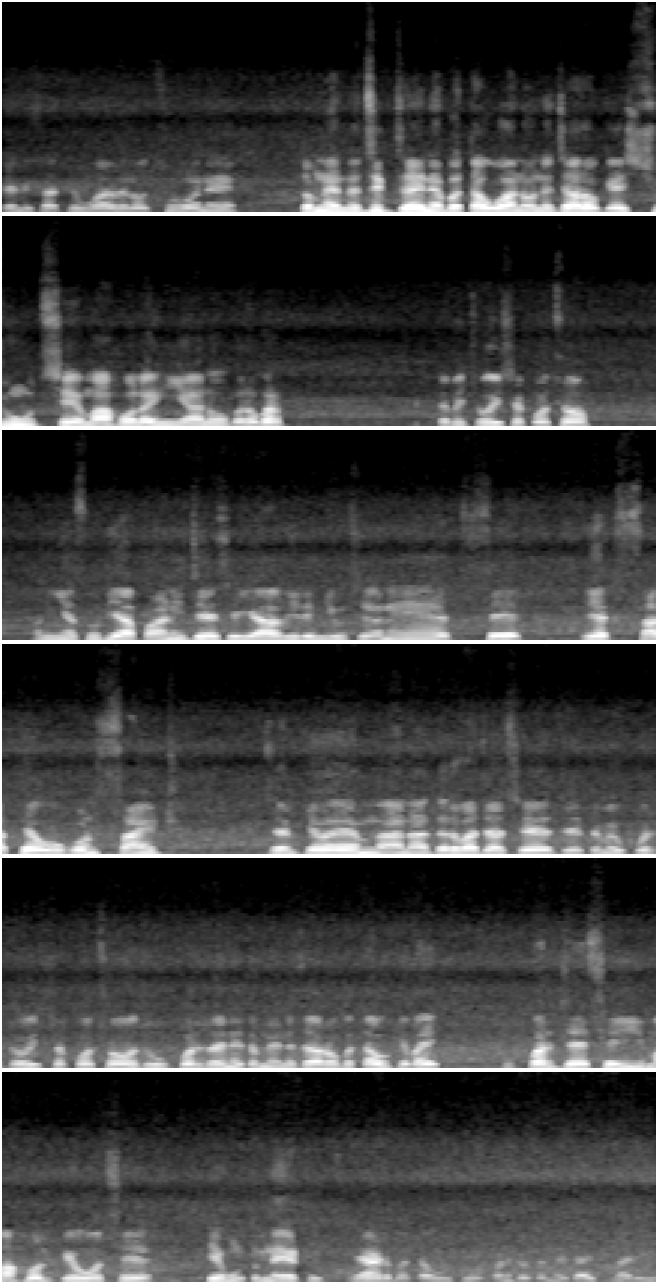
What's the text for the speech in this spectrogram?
તેની સાથે હું આવેલો છું અને તમને નજીક જઈને બતાવવાનો નજારો કે શું છે માહોલ અહીંયાનો. બરાબર? તમે જોઈ શકો છો. અહીંયા સુધી આ પાણી જે છે એ આવી રહ્યું છે અને તે એક સાથે ઓગણસાઠ, જેમ કહેવાય એમ આના દરવાજા છે જે તમે ઉપર જોઈ શકો છો. હજુ ઉપર જઈને તમને નજારો બતાવું કે ભાઈ ઉપર જે છે એ માહોલ કેવો છે તે હું તમને એ ટુ ઝેડ બતાવું છું. પણ જો તમે ગાઈઝ મારી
